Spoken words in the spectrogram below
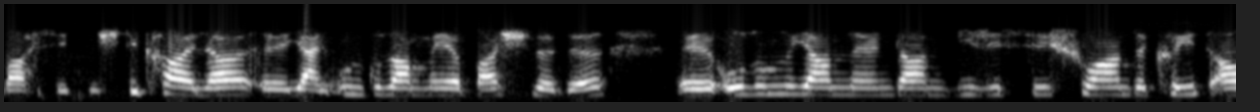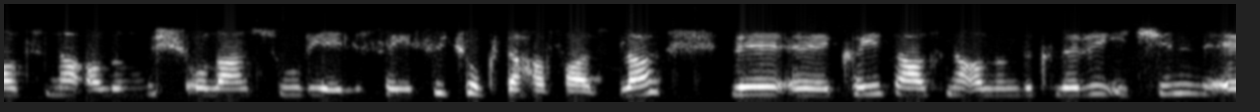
bahsetmiştik. Hala e, yani uygulanmaya başladı. E, olumlu yanlarından birisi şu anda kayıt altına alınmış olan Suriyeli sayısı çok daha fazla ve e, kayıt altına alındıkları için e,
